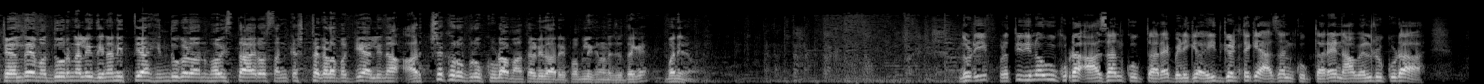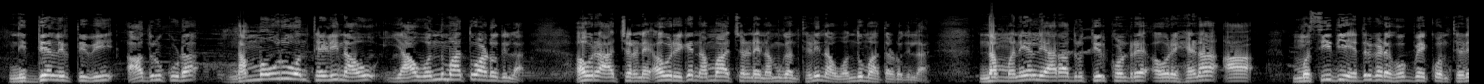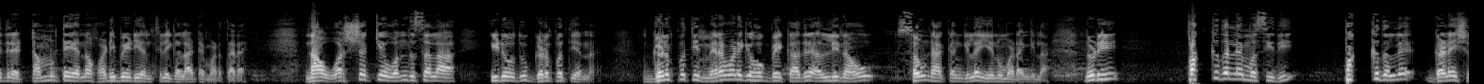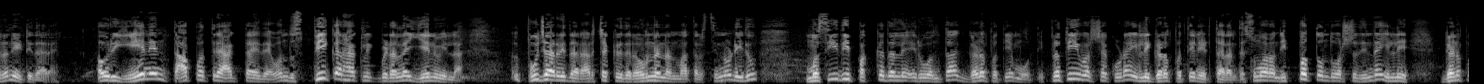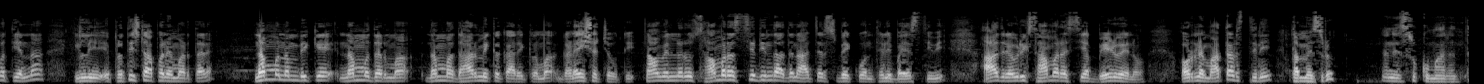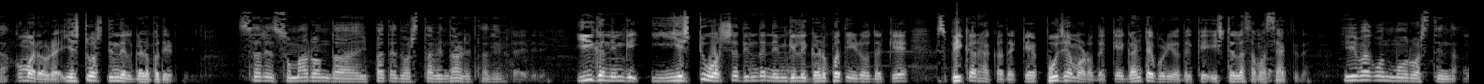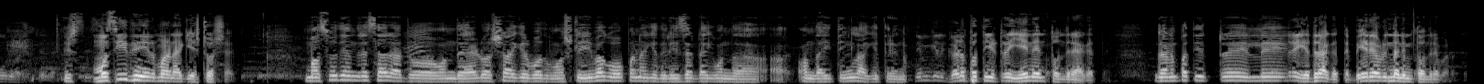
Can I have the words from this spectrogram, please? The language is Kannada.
ಅಷ್ಟೇ ಅಲ್ಲದೆ ಮದ್ದೂರಿನಲ್ಲಿ ದಿನನಿತ್ಯ ಹಿಂದೂಗಳು ಅನುಭವಿಸ್ತಾ ಇರೋ ಸಂಕಷ್ಟಗಳ ಬಗ್ಗೆ ಅಲ್ಲಿನ ಅರ್ಚಕರೊಬ್ಬರು ಕೂಡ ಮಾತಾಡಿದ್ದಾರೆ ರಿಪಬ್ಲಿಕ್ ಹಣ ಜೊತೆಗೆ. ಬನ್ನಿ ನೋಡಿ. ಪ್ರತಿದಿನವೂ ಕೂಡ ಆಜಾನ್ ಕೂಗ್ತಾರೆ. ಬೆಳಿಗ್ಗೆ ಐದು ಗಂಟೆಗೆ ಆಜಾನ್ ಕೂಗ್ತಾರೆ. ನಾವೆಲ್ಲರೂ ಕೂಡ ನಿದ್ದೆಯಲ್ಲಿರ್ತೀವಿ. ಆದರೂ ಕೂಡ ನಮ್ಮವರು ಅಂತ ಹೇಳಿ ನಾವು ಯಾವ ಒಂದು ಮಾತು ಆಡೋದಿಲ್ಲ. ಅವರ ಆಚರಣೆ, ಅವರಿಗೆ ನಮ್ಮ ಆಚರಣೆ ನಮ್ಗಂತ ಹೇಳಿ ನಾವು ಒಂದು ಮಾತಾಡೋದಿಲ್ಲ. ನಮ್ಮ ಮನೆಯಲ್ಲಿ ಯಾರಾದ್ರೂ ತೀರ್ಕೊಂಡ್ರೆ ಅವ್ರ ಹೆಣ ಆ ಮಸೀದಿಯ ಎದುರುಗಡೆ ಹೋಗ್ಬೇಕು ಅಂತ ಹೇಳಿದ್ರೆ ಟಮಟೆಯನ್ನ ಹೊಡಿಬೇಡಿ ಅಂತ ಹೇಳಿ ಗಲಾಟೆ ಮಾಡ್ತಾರೆ. ನಾವು ವರ್ಷಕ್ಕೆ ಒಂದು ಸಲ ಇಡೋದು ಗಣಪತಿಯನ್ನ. ಗಣಪತಿ ಮೆರವಣಿಗೆ ಹೋಗ್ಬೇಕಾದ್ರೆ ಅಲ್ಲಿ ನಾವು ಸೌಂಡ್ ಹಾಕಂಗಿಲ್ಲ, ಏನು ಮಾಡಂಗಿಲ್ಲ. ನೋಡಿ, ಪಕ್ಕದಲ್ಲೇ ಮಸೀದಿ, ಪಕ್ಕದಲ್ಲೇ ಗಣೇಶನನ್ನು ಇಟ್ಟಿದ್ದಾರೆ. ಅವ್ರಿಗೆ ಏನೇನ್ ತಾಪತ್ರೆ ಆಗ್ತಾ ಇದೆ, ಒಂದು ಸ್ಪೀಕರ್ ಹಾಕ್ಲಿಕ್ಕೆ ಬಿಡಲ್ಲ, ಏನೂ ಇಲ್ಲ. ಅಲ್ಲಿ ಪೂಜಾರಿ ಇದ್ದಾರೆ ಅರ್ಚಕರಿದ್ದಾರೆ ಅವ್ರನ್ನ ನಾನು ಮಾತಾಡ್ತೀನಿ ನೋಡಿ ಇದು ಮಸೀದಿ ಪಕ್ಕದಲ್ಲೇ ಇರುವಂತ ಗಣಪತಿಯ ಮೂರ್ತಿ. ಪ್ರತಿ ವರ್ಷ ಕೂಡ ಇಲ್ಲಿ ಗಣಪತಿಯನ್ನು ಇಡ್ತಾರಂತೆ. ಸುಮಾರು ಒಂದು ಇಪ್ಪತ್ತೊಂದು ವರ್ಷದಿಂದ ಇಲ್ಲಿ ಗಣಪತಿಯನ್ನ ಇಲ್ಲಿ ಪ್ರತಿಷ್ಠಾಪನೆ ಮಾಡ್ತಾರೆ. ನಮ್ಮ ನಂಬಿಕೆ ನಮ್ಮ ಧರ್ಮ ನಮ್ಮ ಧಾರ್ಮಿಕ ಕಾರ್ಯಕ್ರಮ ಗಣೇಶ ಚೌತಿ. ನಾವೆಲ್ಲರೂ ಸಾಮರಸ್ಯದಿಂದ ಅದನ್ನ ಆಚರಿಸಬೇಕು ಅಂತ ಹೇಳಿ ಬಯಸ್ತೀವಿ. ಆದ್ರೆ ಅವ್ರಿಗೆ ಸಾಮರಸ್ಯ ಬೇಡವೇನೋ ಅವ್ರನ್ನೇ ಮಾತಾಡಿಸ್ತೀನಿ. ತಮ್ಮ ಹೆಸರು? ನನ್ನ ಹೆಸರು ಕುಮಾರ್ ಅಂತ. ಕುಮಾರ್ ಅವರೇ ಎಷ್ಟು ವರ್ಷದಿಂದ ಇಲ್ಲಿ ಗಣಪತಿ ಇಡ್ತೀರಿ? ಸರಿ ಸುಮಾರು ಒಂದು ಇಪ್ಪತ್ತೈದು ವರ್ಷದಿಂದ ಇಡ್ತಾ ಇದೀವಿ. ಈಗ ನಿಮ್ಗೆ ಎಷ್ಟು ವರ್ಷದಿಂದ ನಿಮ್ಗೆ ಇಲ್ಲಿ ಗಣಪತಿ ಇಡೋದಕ್ಕೆ ಸ್ಪೀಕರ್ ಹಾಕೋದಕ್ಕೆ ಪೂಜೆ ಮಾಡೋದಕ್ಕೆ ಗಂಟೆ ಬಡಿಯೋದಕ್ಕೆ ಇಷ್ಟೆಲ್ಲ ಸಮಸ್ಯೆ ಆಗ್ತಿದೆ? ಇವಾಗ ಒಂದ್ ಮೂರು ವರ್ಷದಿಂದ. ಮಸೀದಿ ನಿರ್ಮಾಣ ಆಗಿ ಎಷ್ಟು ವರ್ಷ ಆಯ್ತು? ಮಸೂದಿ ಅಂದ್ರೆ ಸರ್ ಅದು ಒಂದ್ ಎರಡು ವರ್ಷ ಆಗಿರ್ಬೋದು ಮೋಸ್ಟ್ಲಿ ಇವಾಗ ಓಪನ್ ಆಗಿದೆ ರೀಸೆಂಟ್ ಆಗಿ ಒಂದ್ ಒಂದ್ ಐದ್ ತಿಂಗಳು ಆಗಿತ್ತು ನಿಮ್ಗೆ ಇಲ್ಲಿ ಗಣಪತಿ ಇಟ್ರೆ ಏನೇನ್ ತೊಂದರೆ ಆಗುತ್ತೆ? ಗಣಪತಿ ಇಟ್ರೆ ಇಲ್ಲಿ ಎದುರಾಗತ್ತೆ ಬೇರೆಯವರಿಂದ ನಿಮ್ ತೊಂದರೆ ಬರುತ್ತೆ?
